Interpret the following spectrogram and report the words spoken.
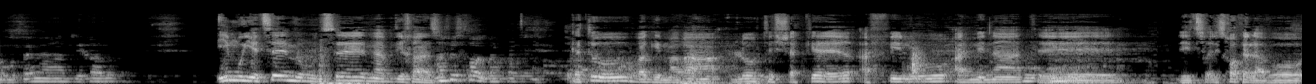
מרוצה מהבדיחה הזאת. אם הוא יצא מרוצה מהבדיחה הזאת. כתוב בגמרא לא תשקר אפילו על מנת אה, לצחוק עליו או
